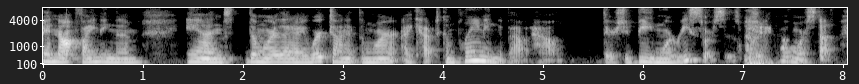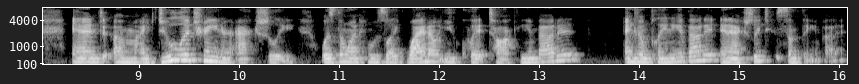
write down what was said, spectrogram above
and not finding them. And the more that I worked on it, the more I kept complaining about how there should be more resources. We should have more stuff. And um, my doula trainer actually was the one who was like, why don't you quit talking about it and complaining about it and actually do something about it?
